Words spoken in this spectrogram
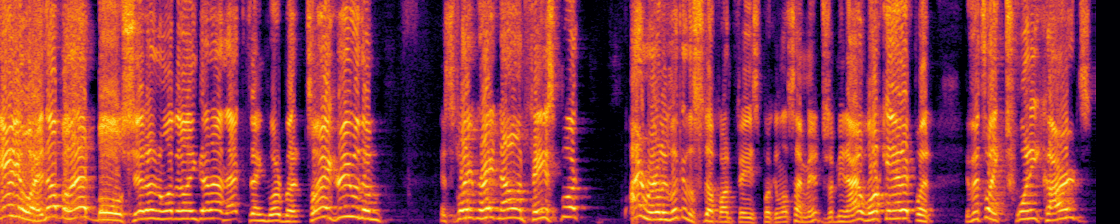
Anyway, enough of that bullshit. I don't know what the hell got on that thing for, but so I agree with him. It's like right now on Facebook. I rarely look at the stuff on Facebook unless I'm interested. I mean, I look at it, but if it's like 20 cards,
